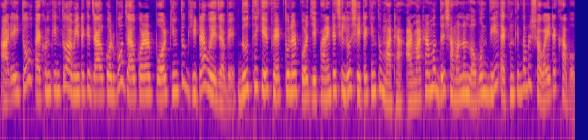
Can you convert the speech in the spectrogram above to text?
আর এই তো, এখন কিন্তু আমি এটাকে জাল করব। জাল করার পর কিন্তু ঘিটা হয়ে যাবে। দুধ থেকে ফ্যাট তোলার পর যে পানিটা ছিল সেটা কিন্তু মাঠা। আর মাঠার মধ্যে সামান্য লবণ দিয়ে এখন কিন্তু আমরা সবাই এটা খাব।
